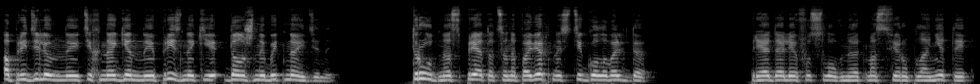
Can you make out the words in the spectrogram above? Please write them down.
определенные техногенные признаки должны быть найдены. Трудно спрятаться на поверхности голого льда. Преодолев условную атмосферу планеты,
